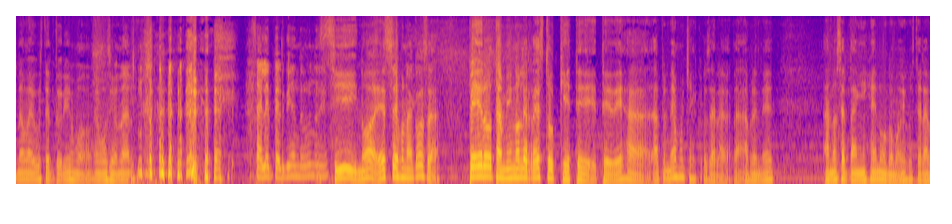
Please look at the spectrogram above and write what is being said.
no me gusta el turismo emocional. Sale perdiendo uno. ¿sí? Sí, no, esa es una cosa. Pero también no le resto que te, te deja aprender muchas cosas, la verdad. Aprender a no ser tan ingenuo como dijo usted. La...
